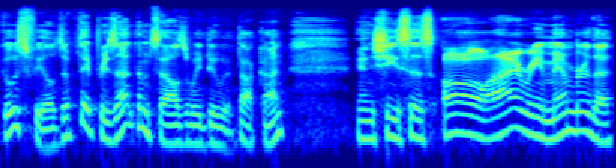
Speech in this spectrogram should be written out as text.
goose fields. If they present themselves, we do a duck hunt. And she says, oh, I remember the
